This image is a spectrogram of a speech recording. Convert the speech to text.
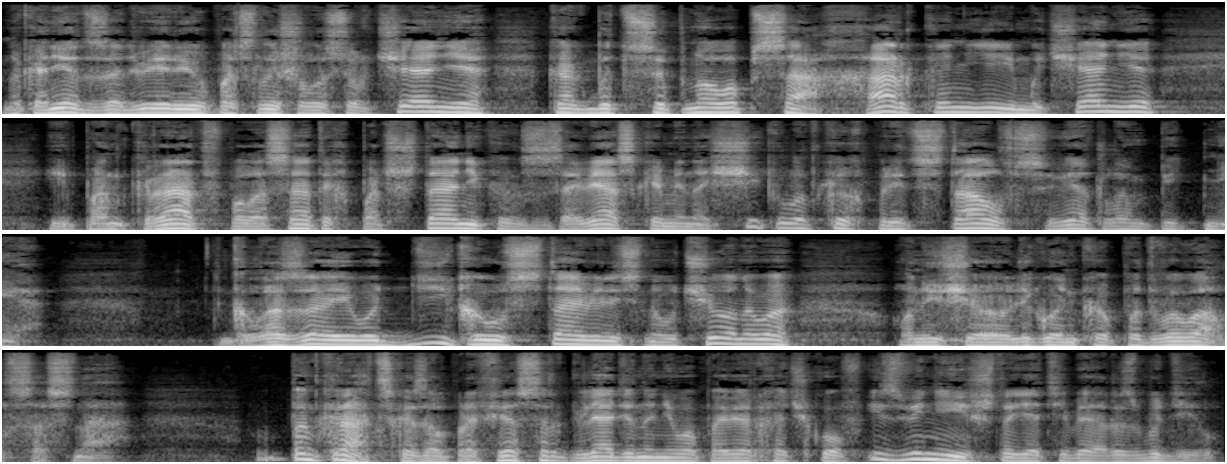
Наконец за дверью послышалось урчание, как бы цепного пса, харканье и мычанье, и Панкрат в полосатых подштаниках с завязками на щиколотках предстал в светлом пятне — Глаза его дико уставились на ученого, он еще легонько подвывал со сна. «Панкрат», — сказал профессор, глядя на него поверх очков, — «извини, что я тебя разбудил.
